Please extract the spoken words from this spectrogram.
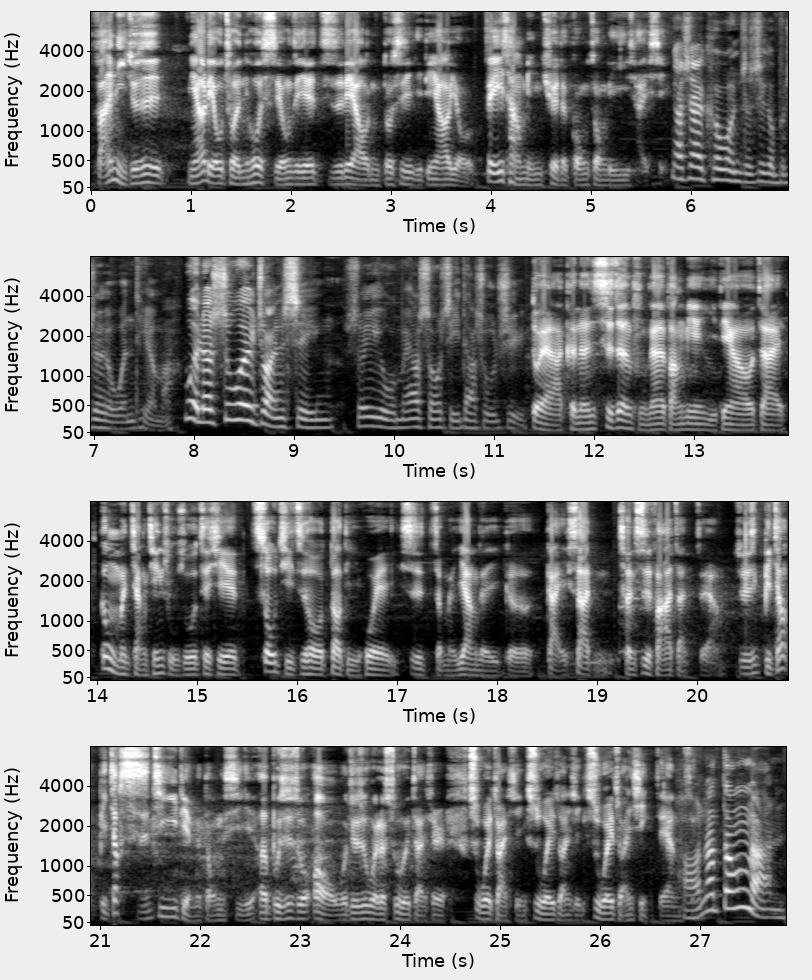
反正你就是你要留存或使用这些资料，你都是一定要有非常明确的公众利益才行。那现在柯文哲这个不就有问题了吗？为了数位转型，所以我们要收集大数据。对啊，可能市政府那方面一定要在跟我们讲清楚，说这些收集之后到底会是怎么样的一个改善城市发展，这样就是比较比较实际一点的东西，而不是说哦，我就是为了数位转型、数位转型、数位转型、数位转型这样子。好，那当然，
